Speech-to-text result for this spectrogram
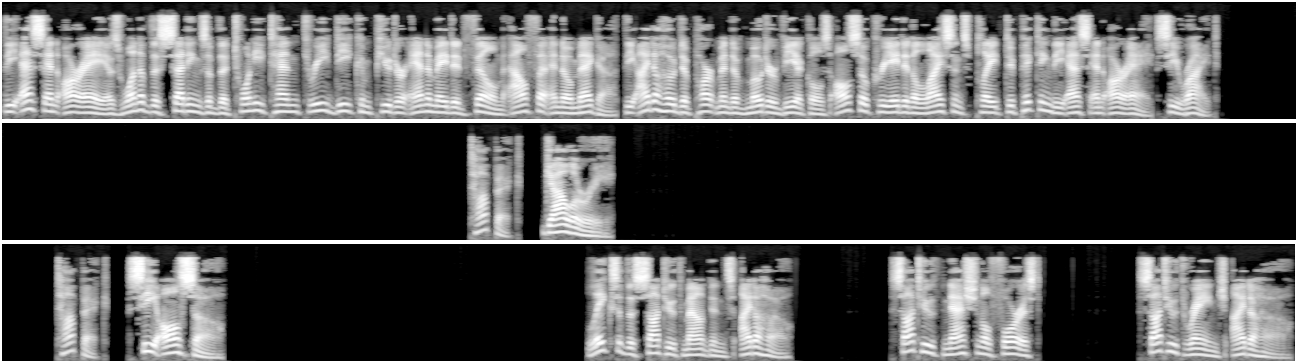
The SNRA is one of the settings of the 2010 3D computer animated film Alpha and Omega. The Idaho Department of Motor Vehicles also created a license plate depicting the SNRA. See right. Topic Gallery. See also. Lakes of the Sawtooth Mountains Idaho. Sawtooth National Forest. Sawtooth Range Idaho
